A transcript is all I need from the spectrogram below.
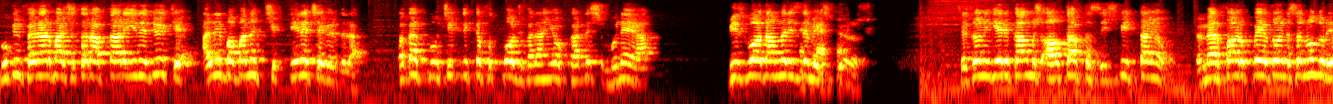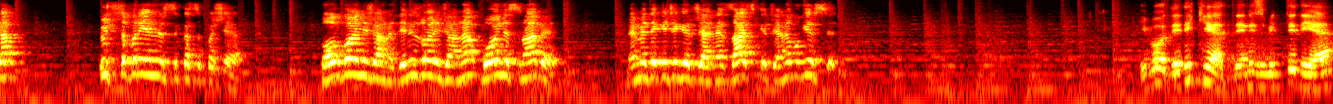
Bugün Fenerbahçe taraftarı yine diyor ki Ali Baba'nın çiftliğine çevirdiler. Fakat bu çiftlikte futbolcu falan yok kardeşim. Bu ne ya? Biz bu adamları izlemek istiyoruz. Sezonun geri kalmış 6 haftası hiçbir iddian yok. Ömer Faruk Beyaz oynasa ne olur ya? 3-0 yenilirsin Kasımpaşa'ya. Tolga oynayacağına, Deniz oynayacağına bu oynasın abi. Mehmet Ekeci gireceğine, Zayt gireceğine bu girsin. İbo dedik ya deniz bitti diye.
